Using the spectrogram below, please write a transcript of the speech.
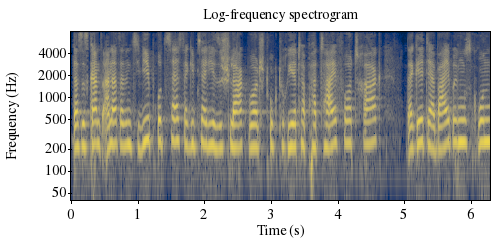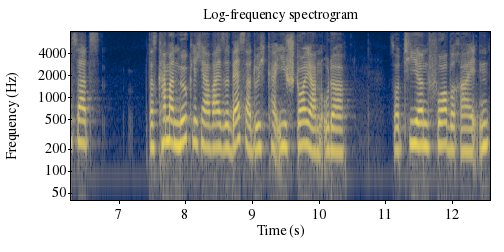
Das ist ganz anders als im Zivilprozess. Da gibt's ja dieses Schlagwort strukturierter Parteivortrag. Da gilt der Beibringungsgrundsatz das kann man möglicherweise besser durch KI steuern oder sortieren, vorbereiten.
